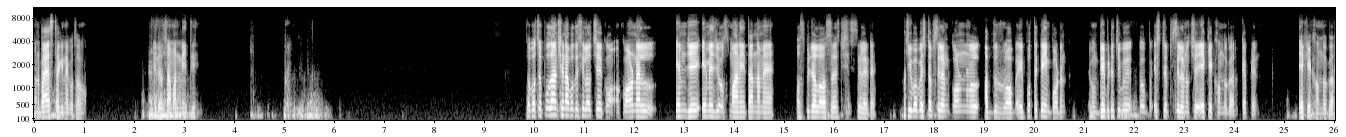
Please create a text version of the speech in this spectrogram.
মানে বায়াস থাকি না কোথাও। এটা হচ্ছে আমার নীতি। হচ্ছে প্রধান সেনাপতি ছিল হচ্ছে colonel M J M A G Osmani, তার নামে হসপিটালও আছে সিলেটে। চিফ অফ স্টাফ ছিলেন কর্নেল আব্দুর রব, এই প্রত্যেকটা ইম্পর্টেন্ট এবং ডেপুটি চিফ অফ স্টাফ ছিলেন হচ্ছে A K Khandaker captain A K Khandaker.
